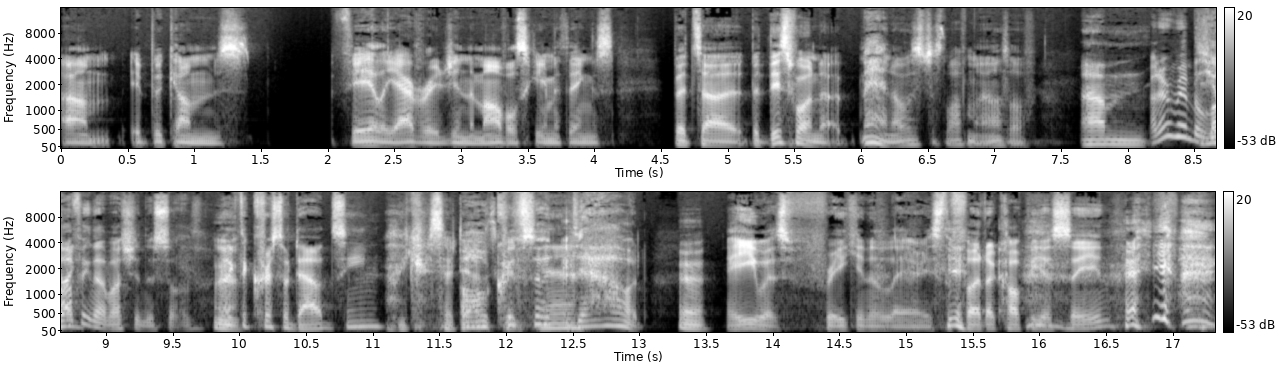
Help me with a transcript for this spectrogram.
um, it becomes fairly average in the Marvel scheme of things. But uh, but this one, uh, man, I was just laughing my ass off. Um, I don't remember Did you laughing that much in this song. I like the Chris O'Dowd scene. so Oh, Dad's good. Chris Yeah. O'Dowd. Yeah. He was freaking hilarious. The photocopier scene. yeah,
